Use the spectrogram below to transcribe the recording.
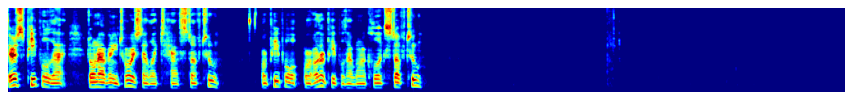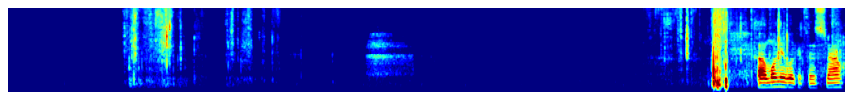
There's people that don't have any toys that like to have stuff, too. Or people, or other people that want to collect stuff, too. Um, let me look at this now.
